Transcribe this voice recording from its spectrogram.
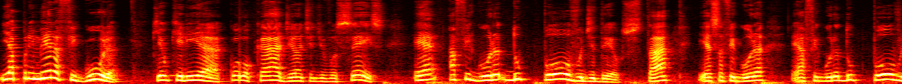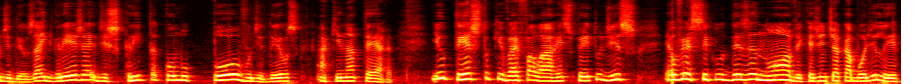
E a primeira figura que eu queria colocar diante de vocês é a figura do povo de Deus, tá? E essa figura é a figura do povo de Deus. A igreja é descrita como povo de Deus aqui na terra. E o texto que vai falar a respeito disso é o versículo 19 que a gente acabou de ler.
